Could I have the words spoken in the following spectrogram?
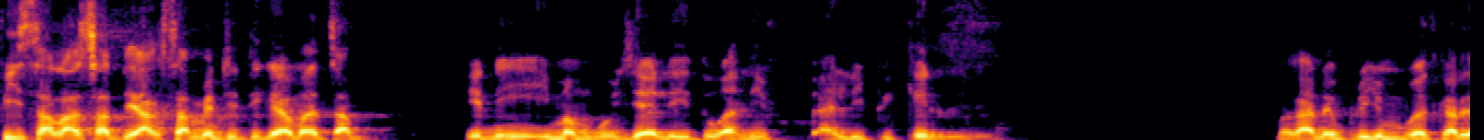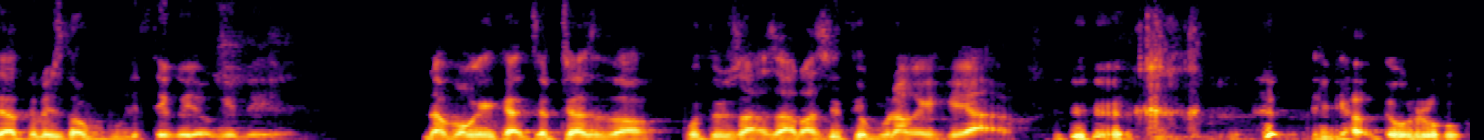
Fi salah satu aksamin di tiga macam. Ini Imam Ghazali itu ahli ahli pikir. Makanya beliau membuat karya tulis atau bulitnya kayak gini namanya gak cerdas atau putus asa rasidio mulang ikhya tinggal turu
